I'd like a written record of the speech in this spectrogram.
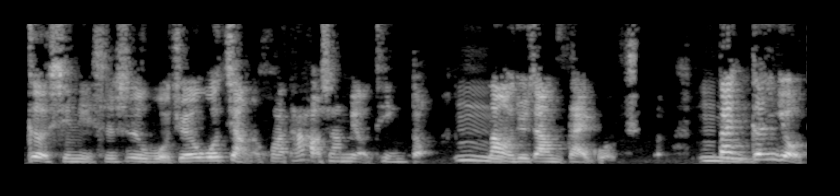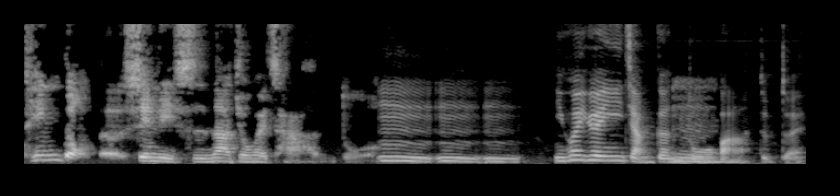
个心理师，是我觉得我讲的话他好像没有听懂，嗯，那我就这样子带过去了。嗯，但跟有听懂的心理师，那就会差很多。嗯嗯嗯，你会愿意讲更多吧？嗯，对不对？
